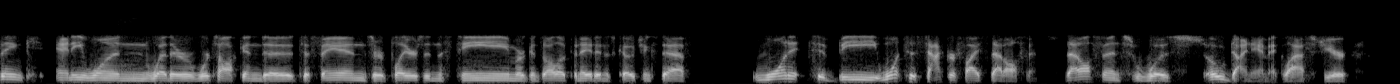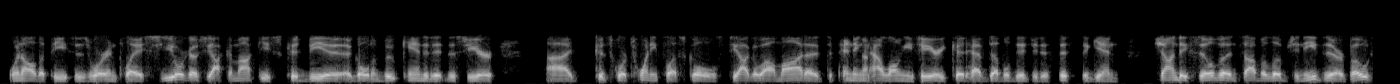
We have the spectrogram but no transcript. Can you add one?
think anyone, whether we're talking to, to fans or players in this team or Gonzalo Pineda and his coaching staff, want it to be want to sacrifice that offense. That offense was so dynamic last year when all the pieces were in place. Yorgos Giakoumakis could be a, a Golden Boot candidate this year. Uh, could score 20 plus goals. Thiago Almada, depending on how long he's here, he could have double digit assists again. Xande Silva and Saba Lobjanidze are both,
